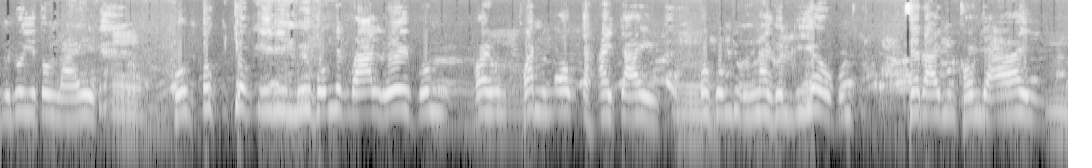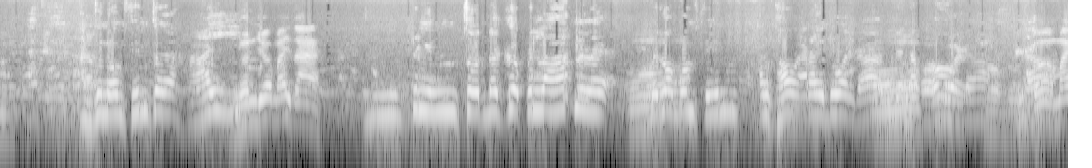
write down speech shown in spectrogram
ไม่รู้อยู่ตรงไหน เออ ผมตุกจุกอีนี่มือผมยังบานเลย ผมคอยมันควันมันออกจะหายใจเพราะผมอยู่ข้างในคนเดียว ผมเสียดายเงินของยายอืมอันคุณอมสินก็หายเงินเยอะไหมตาเป็นเงินสดนะเกือบเป็นล้านนั่นแหละโอ้ไม่รวมอมสินทั้งทองอะไรด้วยนะโอ้เรียนนับทองนะก็ไหม้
